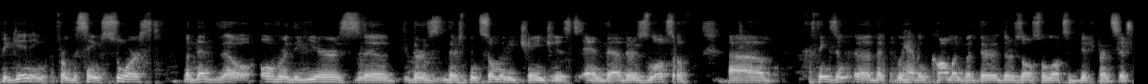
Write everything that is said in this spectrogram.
beginning, from the same source. But then the, over the years, uh, there's there's been so many changes, and uh, there's lots of uh, things in, uh, that we have in common, but there, there's also lots of differences.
